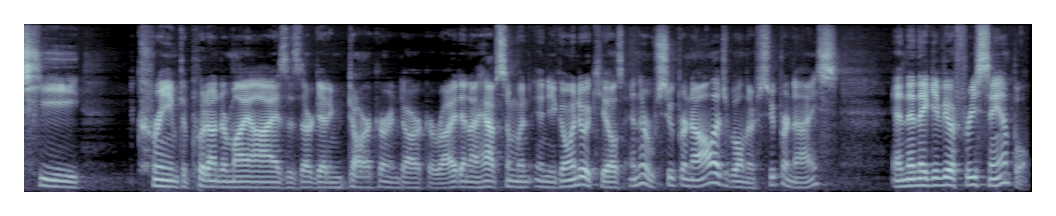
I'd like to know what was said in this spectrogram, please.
tea cream to put under my eyes as they're getting darker and darker, right? And I have someone, and you go into a Kiehl's, and they're super knowledgeable and they're super nice, and then they give you a free sample,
